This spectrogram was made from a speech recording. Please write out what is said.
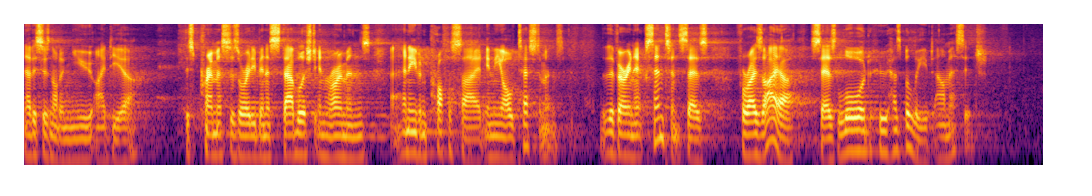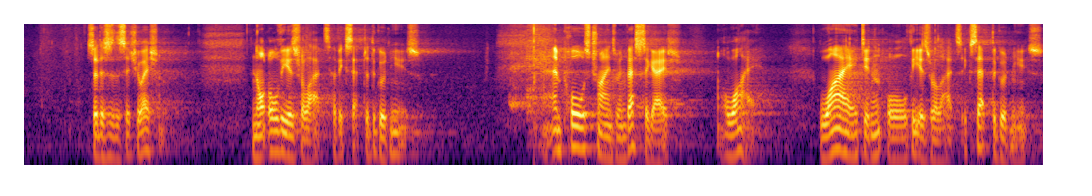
Now, this is not a new idea this premise has already been established in Romans and even prophesied in the Old Testament. The very next sentence says, For Isaiah says, Lord, who has believed our message? So this is the situation. Not all the Israelites have accepted the good news. And Paul's trying to investigate why. Why didn't all the Israelites accept the good news?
